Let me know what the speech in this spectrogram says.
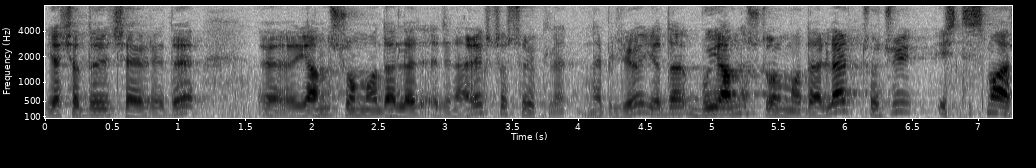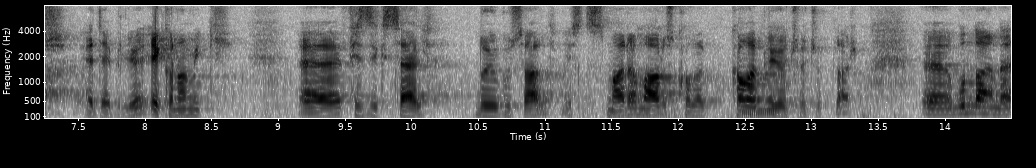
yaşadığı çevrede e, yanlış rol modeller edinerek söz sürüklenebiliyor ya da bu yanlış rol modeller çocuğu istismar edebiliyor. Ekonomik, e, fiziksel, duygusal istismara maruz kala- kalabiliyor çocuklar. E, bunların da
